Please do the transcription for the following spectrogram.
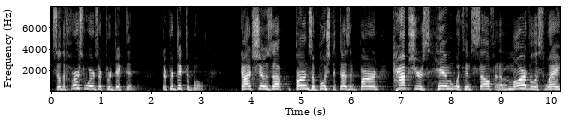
So the first words are predicted, they're predictable. God shows up, burns a bush that doesn't burn, captures him with himself in a marvelous way.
